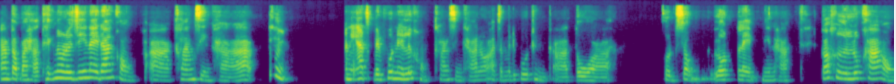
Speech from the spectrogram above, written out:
อันต่อไปค่ะเทคโนโลยีในด้านของอ่าคลังสินค้า อันนี้อาจจะเป็นพูดในเรื่องของคลังสินค้าเนาะอาจจะไม่ได้พูดถึงอ่าตัวขนส่งรถอะไรนี้นะคะ ก็คือลูกค้าของ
